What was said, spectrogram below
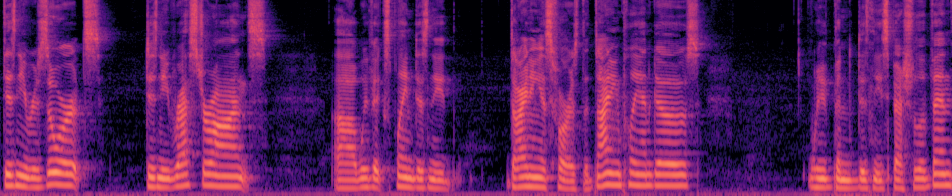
Disney resorts, Disney restaurants. Uh, we've explained Disney dining as far as the dining plan goes. We've been to Disney special events.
